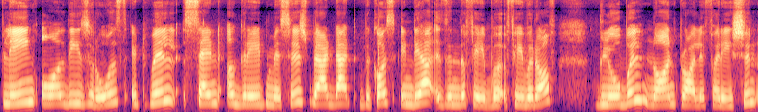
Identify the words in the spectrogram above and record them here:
playing all these roles it will send a great message that that because india is in the favor favor of global non-proliferation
